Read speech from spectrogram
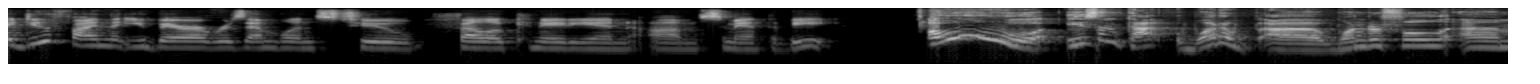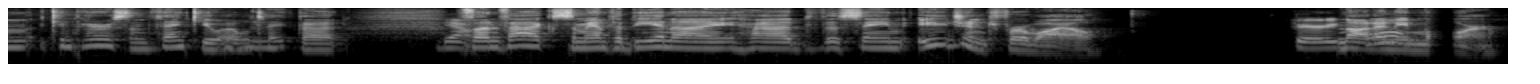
I do find that you bear a resemblance to fellow Canadian um, Samantha Bee. Oh, isn't that what a uh, wonderful um, comparison? Thank you. I will Mhm. take that. Yeah. Fun fact: Samantha Bee and I had the same agent for a while. Very Not cool. anymore.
